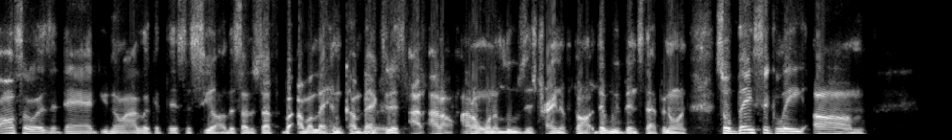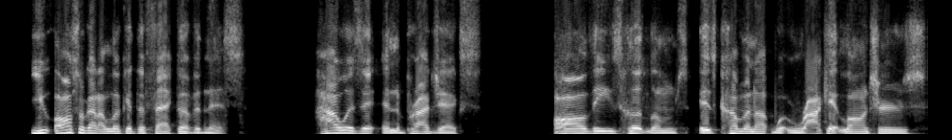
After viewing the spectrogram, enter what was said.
also as a dad, you know, I look at this and see all this other stuff, but I'm gonna let him come back to this. I, I don't I don't want to lose this train of thought that we've been stepping on. So basically, um, you also got to look at the fact of in this. How is it in the projects? All these hoodlums is coming up with rocket launchers,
